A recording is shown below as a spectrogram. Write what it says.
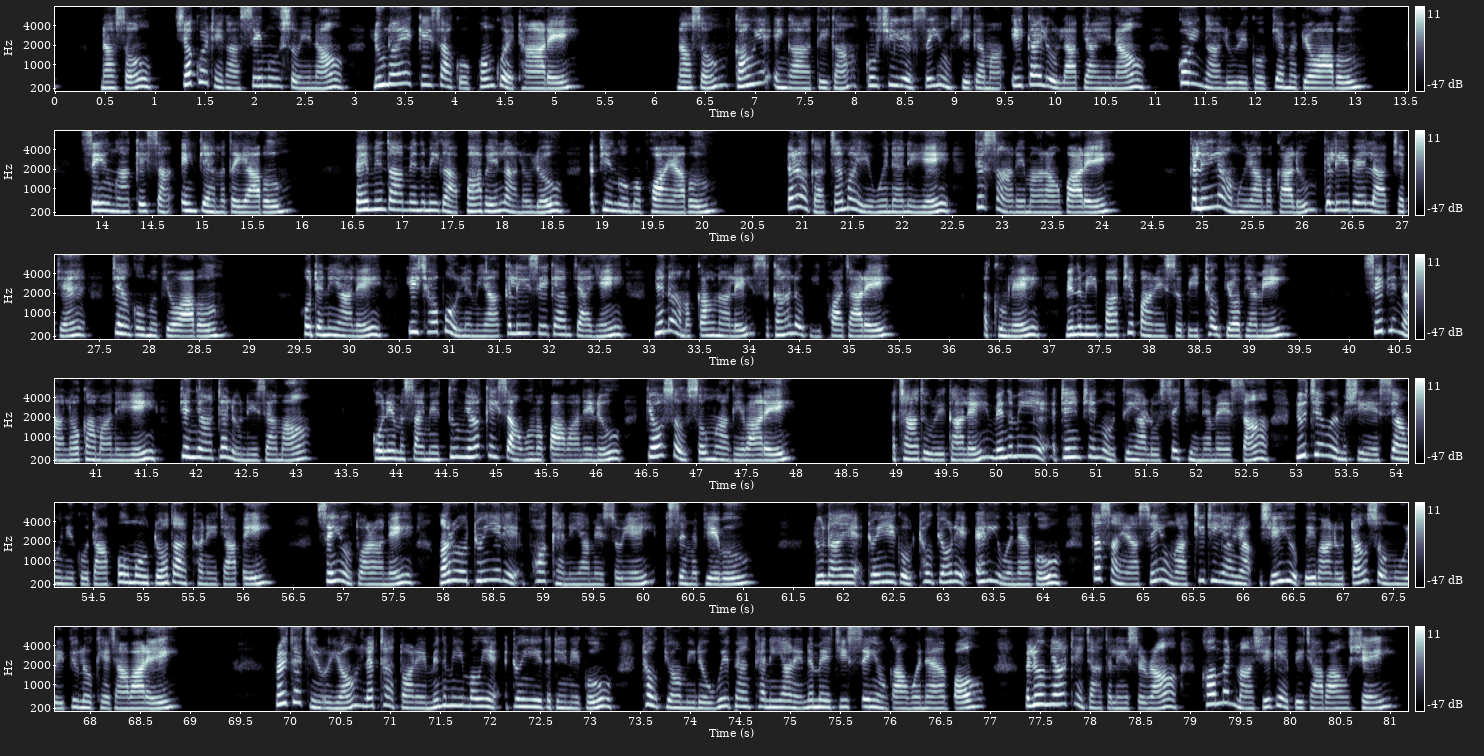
နောက်ဆုံးရက်ွက်တွေကစေးမှုဆိုရင်တော့လူနာရဲ့ကိစ္စကိုဖုံးကွယ်ထားရတယ်။နောက်ဆုံးခေါင်းရဲ့အင်္ဂါအသီးကကိုရှိတဲ့စေးရုံစေးကမှအေးကိုက်လို့လာပြရင်တော့ကိုယ့်အင်္ဂါလူတွေကိုပြတ်မပြောရဘူး။စေးရုံကကိစ္စအိမ်ပြန်မသိရဘူး။ဘယ်မင်းသားမင်းသမီးကဘာပဲလာလို့လို့အပြင်ကိုမဖွာရဘူး။ အဲ့ဒါကကျမရဲ့ဝန်ထမ်းတွေရဲ့တစ္ဆာတွေမှာတောင်ပါတယ်။ကလေးလာမွေးတာမကလို့ကလေးပဲလာဖြတ်ပြန်ပြန်ကိုမပြောရဘူး။ဟိုတနေ့ကလေအီချောဖို့လင်မယားကလေးစေးကမ်းပြရင်မျက်နှာမကောင်းတာလေစကားလုပ်ပြီးဖွာကြတယ်။အခုလေမင်းသမီးဘာဖြစ်ပါနေဆိုပြီးထုတ်ပြောပြန်ပြီ။စေးပညာလောကမှာနေရင်ပညာတတ်လို့နေစမ်းပါ။ကိုနဲ့မဆိုင်မဲ့သူများကိစ္စဝင်မပါပါနဲ့လို့ပြောဆိုဆုံးမခဲ့ပါတယ်။ အခြားသူတွေကလည်းမင်းသမီးရဲ့အတင်းပြင်းကိုတင်ရလို့စိတ်ကြည်နေမဲ့စာလူချင်းဝင်မရှိတဲ့ဆရာဝန်တွေကိုသာပုံမဒေါသထွက်နေကြပြီးဆင်းယုံသွားတာနဲ့ငါတို့အတွင်းရည်တွေအဖွက်ခံနေရမယ်ဆိုရင်အဆင်မပြေဘူးလူနာရဲ့အတွင်းရည်ကိုထုတ်ပြောတဲ့အဲ့ဒီဝန်ထမ်းကိုသက်ဆိုင်ရာဆင်းယုံကထိထိရောက်ရောက်ရေးယူပေးပါလို့တောင်းဆိုမှုတွေပြုလုပ်ခဲ့ကြပါတယ်ပရိသတ်ကြီးတို့ရောလက်ထပ်သွားတဲ့မင်းသမီးမုံရဲ့အတွင်းရည်သတင်းတွေကိုထုတ်ပြောမိလို့ဝေဖန်ခံနေရတဲ့နာမည်ကြီးစေယုံကဝန်ထမ်းပေါ့ ဘလို့များထင်ကြသလဲဆိုတော့ comment မှာရေးခဲ့ပေးကြပါအောင်ရှင်။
